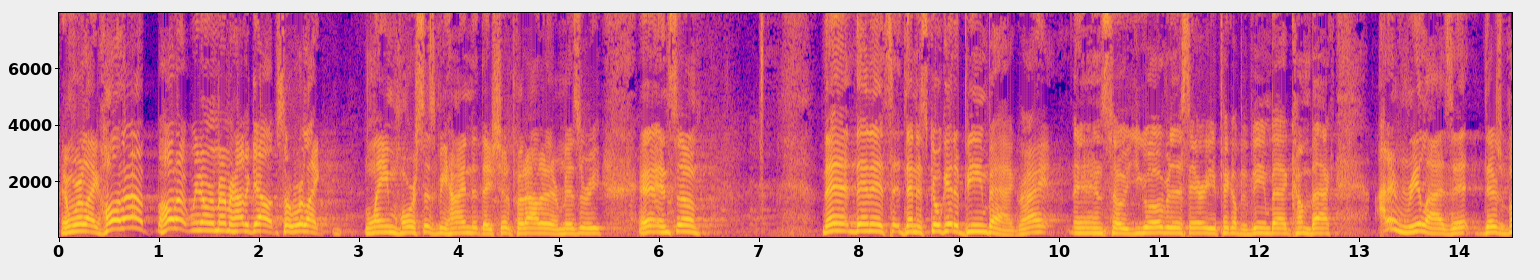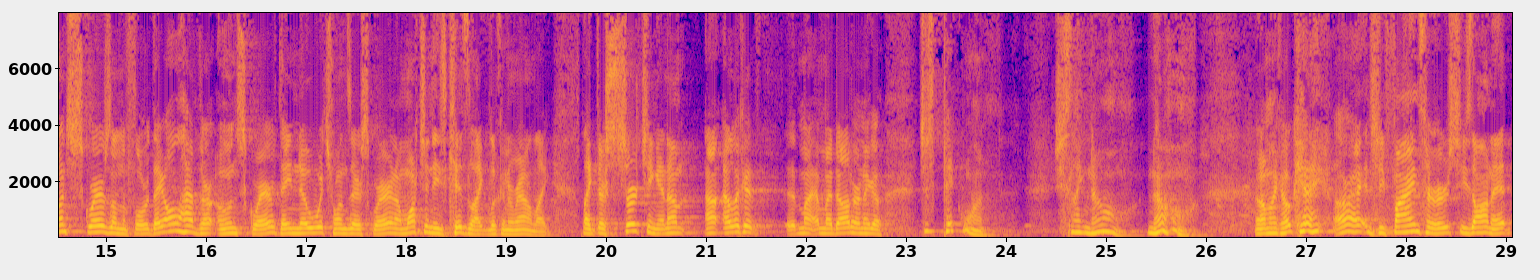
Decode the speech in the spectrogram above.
And we're like, hold up, hold up. We don't remember how to gallop. So we're like lame horses behind that they should have put out of their misery. And, and so then, then it's, then it's go get a beanbag, right? And so you go over this area, you pick up a beanbag, come back. I didn't realize it. There's a bunch of squares on the floor. They all have their own square. They know which one's their square. And I'm watching these kids like looking around, like, like they're searching. And I'm, I look at my, my daughter and I go, just pick one. She's like, no, no. And I'm like, okay, all right. And she finds hers, she's on it.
